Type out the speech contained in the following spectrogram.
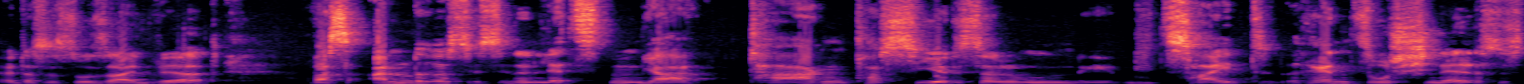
äh, dass es so sein wird. Was anderes ist in den letzten ja, Tagen passiert. Ist ja, die Zeit rennt so schnell, dass es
